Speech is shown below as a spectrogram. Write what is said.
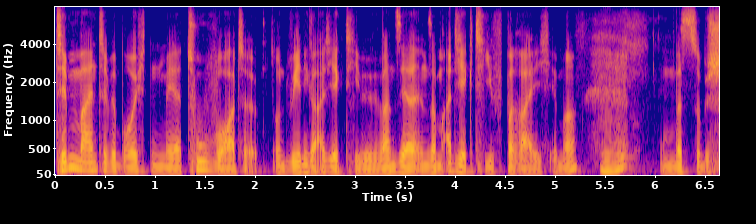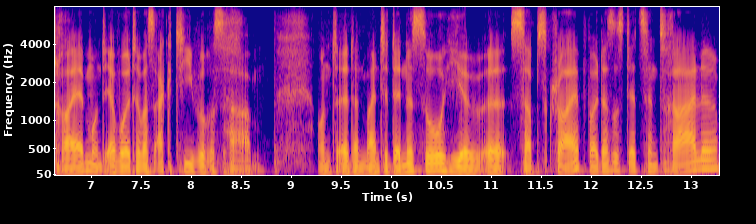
Tim meinte, wir bräuchten mehr Tu-Worte und weniger Adjektive. Wir waren sehr in so einem Adjektivbereich immer. Mhm um was zu beschreiben und er wollte was Aktiveres haben. Und äh, dann meinte Dennis so, hier, äh, subscribe, weil das ist der zentrale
